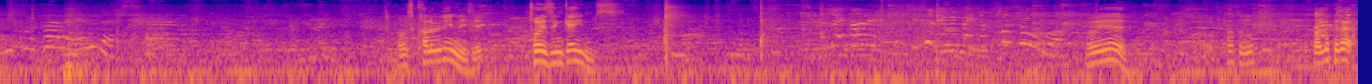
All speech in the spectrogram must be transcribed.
Daddy, look, you can colour in this. Oh, I was colouring in, is it? Toys and games. And look, Daddy, you can even make a puzzle. Oh yeah. Oh, puzzle. Oh look at that.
